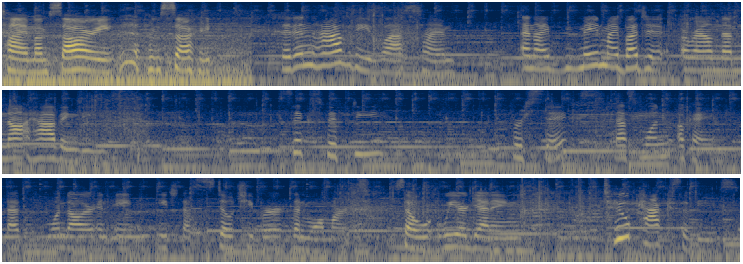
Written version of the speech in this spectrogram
time. I'm sorry. I'm sorry. They didn't have these last time. And I made my budget around them not having these. 650 for six? That's one, okay, that's $1 and eight each. That's still cheaper than Walmart. So we are getting two packs of these.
